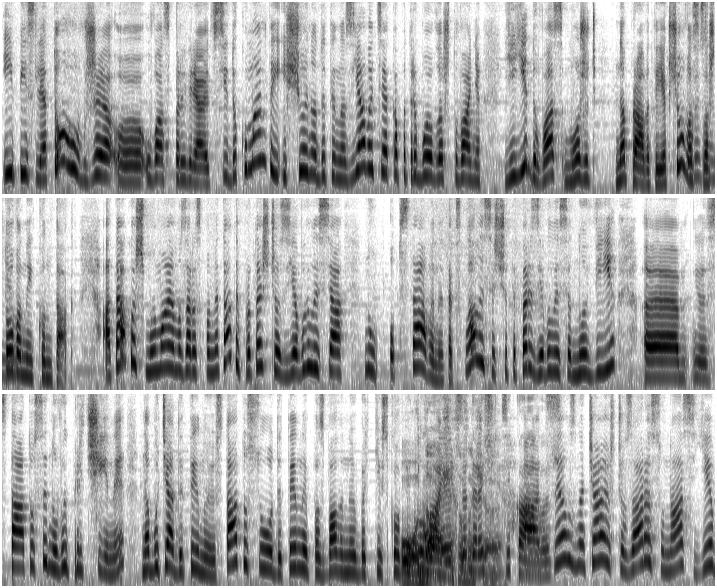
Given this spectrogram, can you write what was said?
І після того вже е, у вас перевіряють всі документи, і щойно дитина з'явиться, яка потребує влаштування, її до вас можуть направити, якщо у вас Зрозуміло. влаштований контакт. А також ми маємо зараз пам'ятати про те, що з'явилися ну обставини, так склалися, що тепер з'явилися нові е, статуси, нові причини набуття дитиною статусу дитини, позбавленої батьківського О, да, що це це, до речі, означає? цікаво. А це означає, що зараз у нас є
